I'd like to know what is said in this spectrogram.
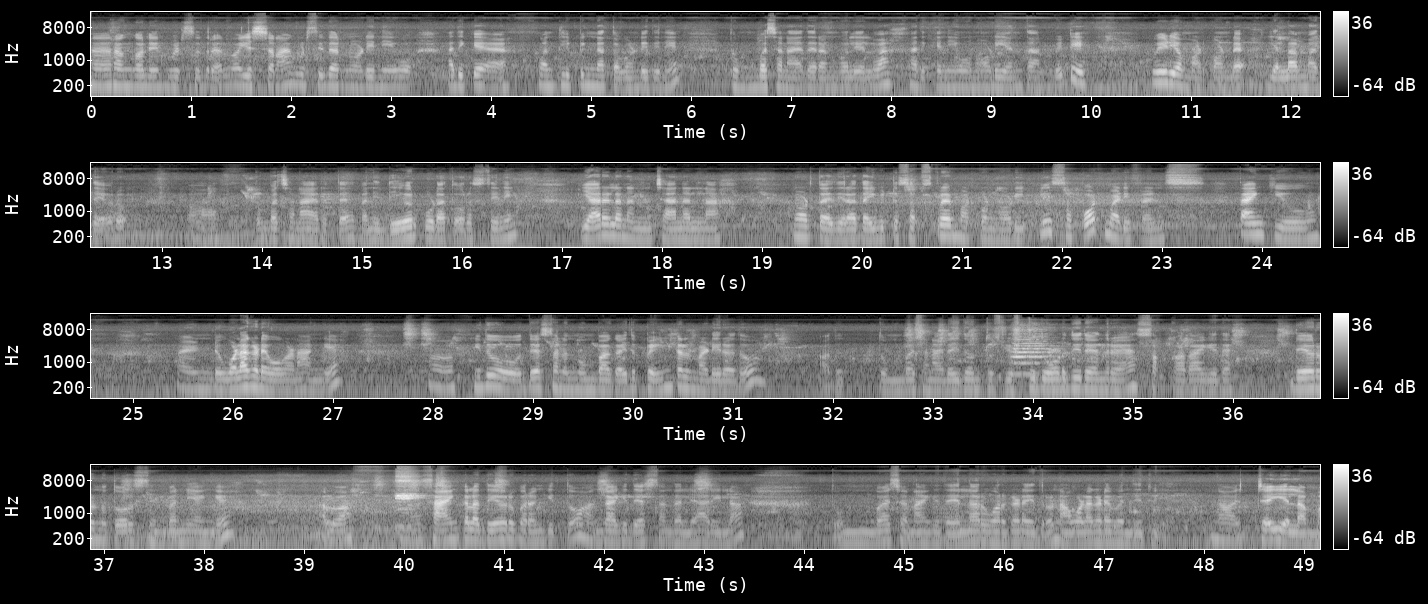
ಆ, ರಂಗೋಲಿನ ಬಿಡಿಸಿದ್ರೆ ಅಲ್ವಾ? ಎಷ್ಟು ಚೆನ್ನಾಗಿ ಬಿಡಿಸಿದ್ದಾರೆ ನೋಡಿ ನೀವು. ಅದಕ್ಕೆ ಒಂದು ಕ್ಲಿಪ್ಪಿಂಗ್ನ ತೊಗೊಂಡಿದ್ದೀನಿ. ತುಂಬ ಚೆನ್ನಾಗಿದೆ ರಂಗೋಲಿ ಅಲ್ವಾ? ಅದಕ್ಕೆ ನೀವು ನೋಡಿ ಅಂತ ಅಂದ್ಬಿಟ್ಟು ವಿಡಿಯೋ ಮಾಡಿಕೊಂಡೆ. ಎಲ್ಲಮ್ಮ ದೇವರು. ತುಂಬ ಚೆನ್ನಾಗಿರುತ್ತೆ. ಬನ್ನಿ, ದೇವ್ರು ಕೂಡ ತೋರಿಸ್ತೀನಿ. ಯಾರೆಲ್ಲ ನನ್ನ ಚಾನಲ್ನ ನೋಡ್ತಾ ಇದ್ದೀರಾ, ದಯವಿಟ್ಟು ಸಬ್ಸ್ಕ್ರೈಬ್ ಮಾಡ್ಕೊಂಡು ನೋಡಿ. ಪ್ಲೀಸ್ ಸಪೋರ್ಟ್ ಮಾಡಿ ಫ್ರೆಂಡ್ಸ್. Thank you. ಆ್ಯಂಡ್ ಒಳಗಡೆ ಹೋಗೋಣ ಹಂಗೆ. ಇದು ದೇವಸ್ಥಾನದ ಮುಂಭಾಗ. ಇದು ಪೇಂಟಲ್ಲಿ ಮಾಡಿರೋದು. ಅದು ತುಂಬ ಚೆನ್ನಾಗಿದೆ. ಇದಂತೂ ಎಷ್ಟು ದೊಡ್ಡದಿದೆ ಅಂದರೆ ಸಕ್ಕತ್ತಾಗಿದೆ. ದೇವ್ರನ್ನು ತೋರಿಸ್ತೀನಿ. ಬನ್ನಿ ಹಂಗೆ. ಅಲ್ವಾ? ಸಾಯಂಕಾಲ ದೇವರು ಬರೋಂಗಿತ್ತು, ಹಾಗಾಗಿ ದೇವಸ್ಥಾನದಲ್ಲಿ ಯಾರಿಲ್ಲ. ತುಂಬ ಚೆನ್ನಾಗಿದೆ. ಎಲ್ಲರೂ ಹೊರಗಡೆ ಇದ್ದರು ನಾವು ಒಳಗಡೆ ಬಂದಿದ್ವಿ. ನಾ ಜೈ ಎಲ್ಲಮ್ಮ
